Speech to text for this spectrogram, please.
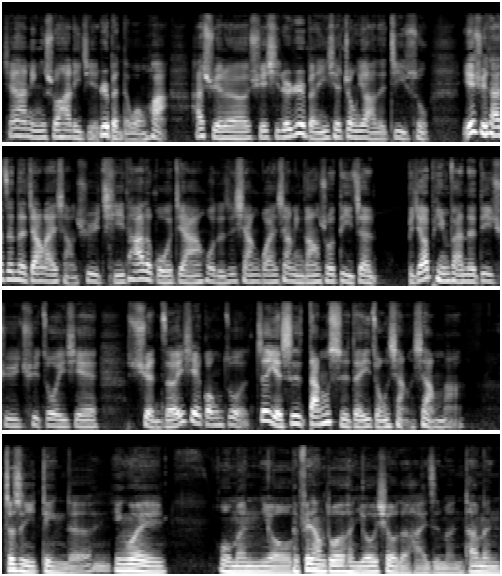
像您说，他理解日本的文化，他学了学习了日本一些重要的技术，也许他真的将来想去其他的国家，或者是相关，像您刚刚说地震比较频繁的地区去做一些选择一些工作，这也是当时的一种想象吗？这是一定的，因为。我们有非常多很优秀的孩子们，他们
